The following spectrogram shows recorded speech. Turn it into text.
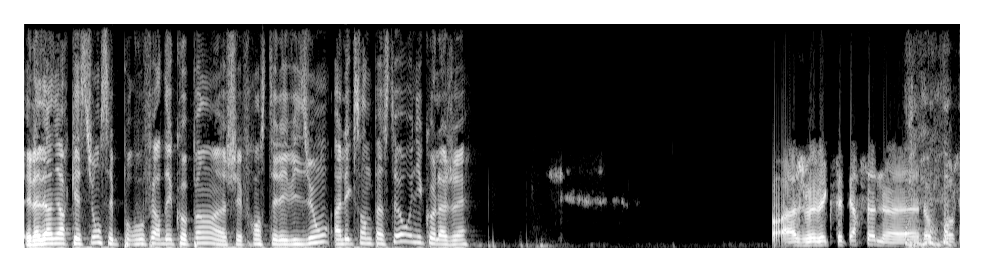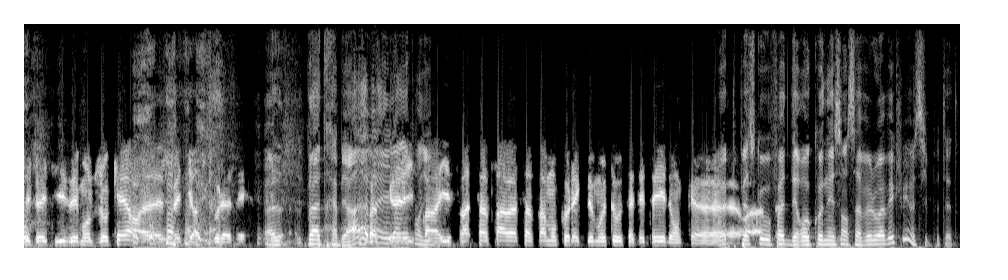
Et la dernière question, c'est pour vous faire des copains chez France Télévisions. Alexandre Pasteur ou Nicolas Gay ah, je vais vexer personne, euh, donc bon, j'ai déjà utilisé mon joker, euh, je vais dire Nicolas ah, bah, très bien. Parce que ça, sera, mon collègue de moto cet été, donc. Euh, parce que vous faites des reconnaissances à vélo avec lui aussi, peut-être.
